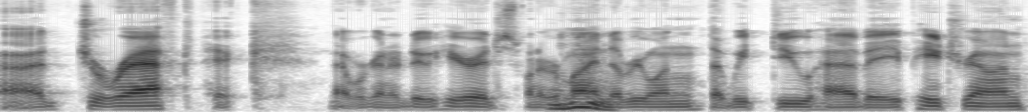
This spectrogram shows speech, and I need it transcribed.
uh, draft pick that we're going to do here, I just want to remind mm. everyone that we do have a Patreon.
